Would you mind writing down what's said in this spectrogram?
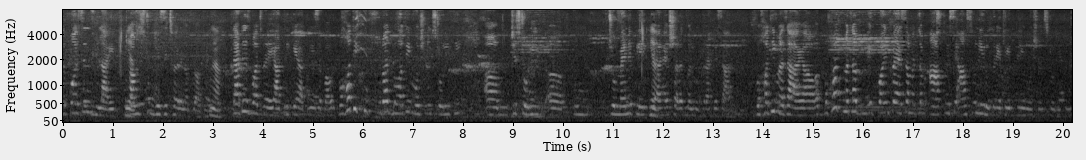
the person's life yes. comes to visit her in a brothel. Yeah. That is what यात्री के यात्री is about. बहुत ही खूबसूरत बहुत ही इमोशनल स्टोरी थी जिस स्टोरी uh, जो मैंने प्ले किया है शरद मल्होत्रा के साथ बहुत ही मज़ा आया और बहुत मतलब एक पॉइंट पे ऐसा मतलब आँख में से आँसू नहीं रुक रहे थे इतनी इमोशनल स्टोरी थी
